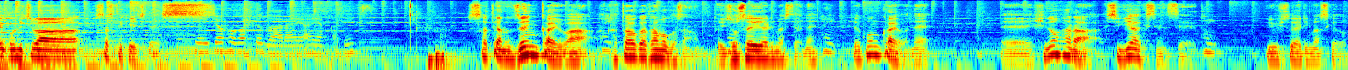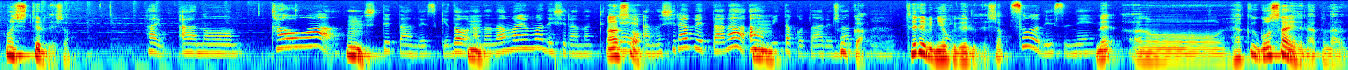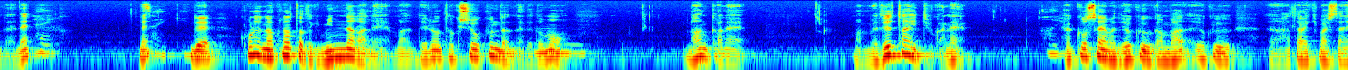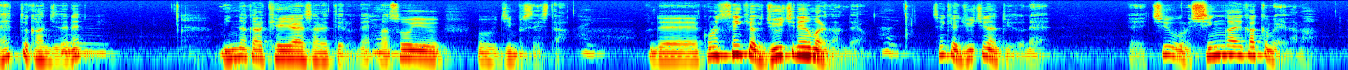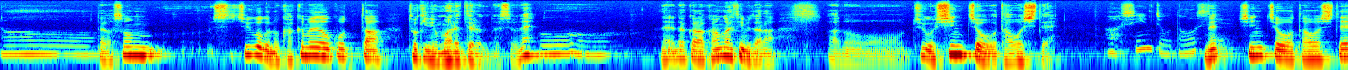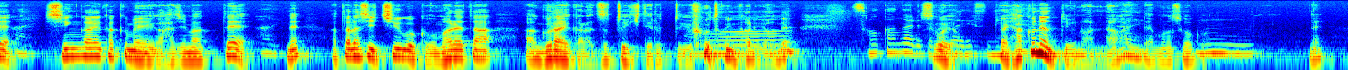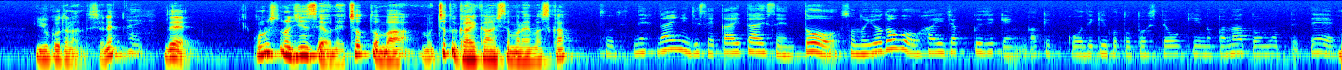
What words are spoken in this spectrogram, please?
はい、こんにちは。佐々木圭一です。経情法学部新井彩香です。さて、あの前回ははい片岡珠子さんという女性やりましたよね。はいで、今回はね、えー、日野原重明先生はい。という人やりますけど、これ知ってるでしょ？はい。あの顔はうん知ってたんですけど、うんあの名前まで知らなくて、あそうの調べたら、あ、うん見たことあるなそうか。テレビによく出るでしょ？そうですね。ね、あのー、105歳で亡くなるんだよね。はい。ね。で、この人亡くなった時、みんながね、まあ、いろんな特集を組んだんだけども、うんなんかね。まあ、めでたいというかね、はい。105歳までよく頑張、よく働きましたねっていう感じでね。うんみんなから敬愛されてるね、はいまあ、そういう人物でしたはい。でこの人1911年生まれなんだよはい。1911年というとねえー中国の辛亥革命だな。だからその中国の革命が起こった時に生まれてるんですよねねだから考えてみたらあの中国清朝を倒して、ー。あ、身長を倒して。ね、清朝を倒してはい。辛亥革命が始まって、はい。ね、新しい中国が生まれたぐらいからずっと生きてるということになるよね。そう考えるとすごいよ長いですね。だから100年っていうのは長いんだよ、ものすごく、うん。ねいうことなんですよね。はい。でこの人の人生をねちょっとまあちょっと外観してもらえますか？ね第二次世界大戦とその淀号ハイジャック事件が結構出来事として大きいのかなと思ってて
